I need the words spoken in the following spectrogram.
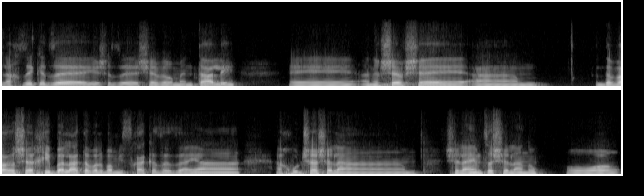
להחזיק את זה, יש איזה שבר מנטלי. אה, אני חושב שהדבר שהכי בלט אבל במשחק הזה זה היה החולשה של, ה... של האמצע שלנו, או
